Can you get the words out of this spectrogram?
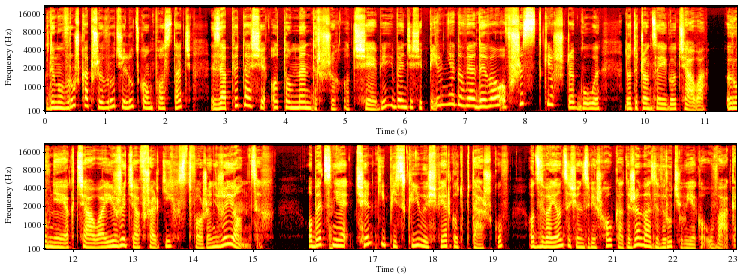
Gdy mu wróżka przywróci ludzką postać, zapyta się o to mędrszych od siebie i będzie się pilnie dowiadywał o wszystkie szczegóły dotyczące jego ciała, równie jak ciała i życia wszelkich stworzeń żyjących. Obecnie cienki, piskliwy świergot ptaszków, odzywający się z wierzchołka drzewa, zwrócił jego uwagę.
